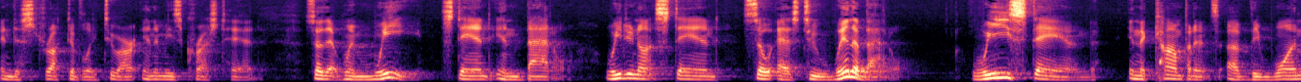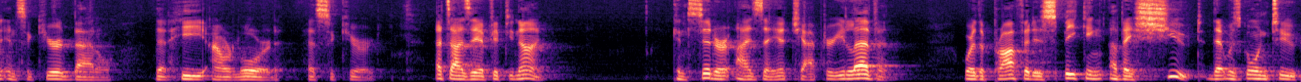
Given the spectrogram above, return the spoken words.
and destructively to our enemy's crushed head. So that when we stand in battle, we do not stand so as to win a battle. We stand in the confidence of the won and secured battle that He, our Lord, has secured. That's Isaiah 59. Consider Isaiah chapter 11, where the prophet is speaking of a shoot that was going to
